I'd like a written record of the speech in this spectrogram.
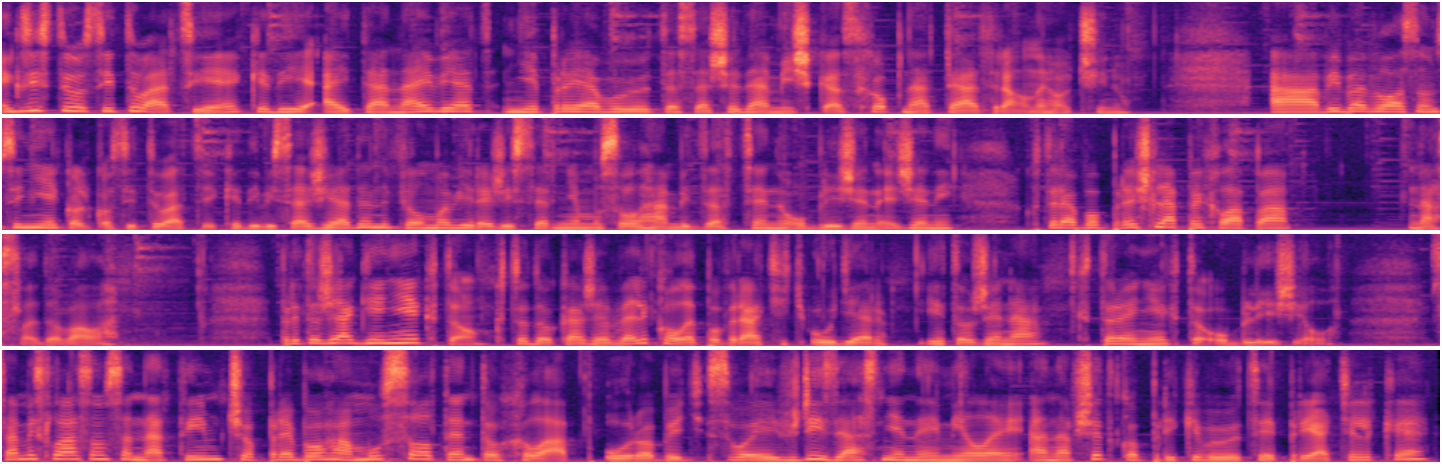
Existujú situácie, kedy je aj tá najviac neprejavujúca sa šedá myška schopná teatrálneho činu. A vybavila som si niekoľko situácií, kedy by sa žiaden filmový režisér nemusel hambiť za scénu ublíženej ženy, ktorá po prešľape chlapa nasledovala. Pretože ak je niekto, kto dokáže veľkolepo vrátiť úder, je to žena, ktorej niekto ublížil. Zamyslela som sa nad tým, čo pre Boha musel tento chlap urobiť svojej vždy zasnenej milej a na všetko prikyvujúcej priateľke,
